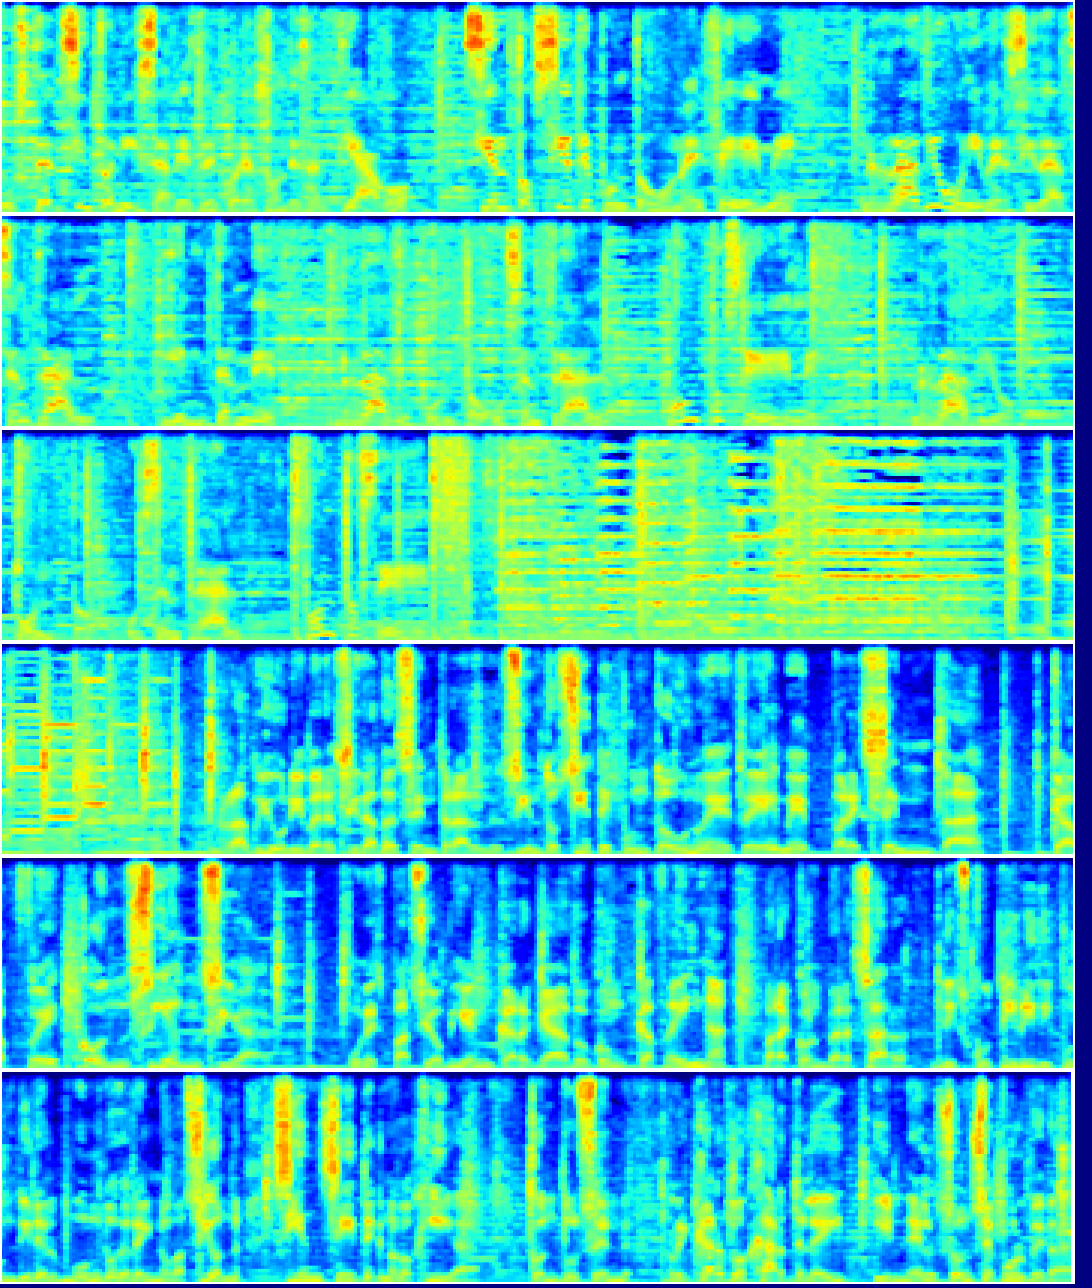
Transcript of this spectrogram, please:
Usted sintoniza desde el corazón de Santiago 107.1 FM Radio Universidad Central y en internet radio.ucentral.cl radio.ucentral.cl Radio Universidad Central 107.1 FM presenta Café Conciencia. Un espacio bien cargado con cafeína para conversar, discutir y difundir el mundo de la innovación, ciencia y tecnología. Conducen Ricardo Hartley y Nelson Sepúlveda.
